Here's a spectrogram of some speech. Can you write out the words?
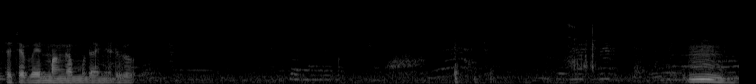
Kita cobain mangga mudanya dulu. Hmm.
